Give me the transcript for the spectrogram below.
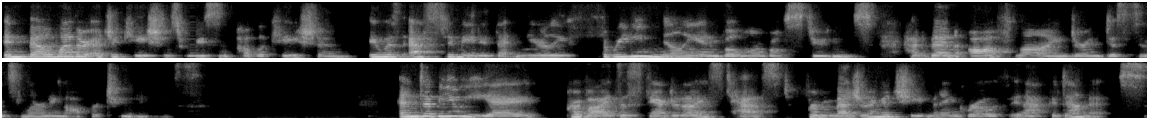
In Bellwether Education's recent publication, it was estimated that nearly 3 million vulnerable students had been offline during distance learning opportunities. NWEA provides a standardized test for measuring achievement and growth in academics.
